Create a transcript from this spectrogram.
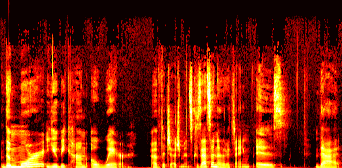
the more you become aware of the judgments because that's another thing is that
